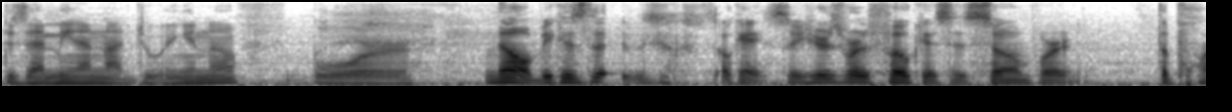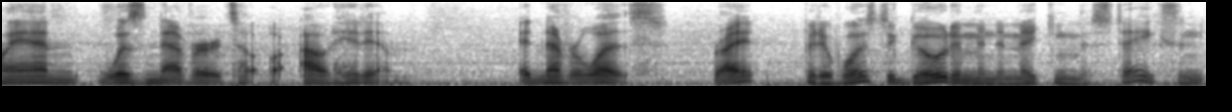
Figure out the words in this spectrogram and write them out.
Does that mean I'm not doing enough, or No, because the, okay, so here's where the focus is so important. The plan was never to out hit him. It never was, right? But it was to goad him into making mistakes. And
